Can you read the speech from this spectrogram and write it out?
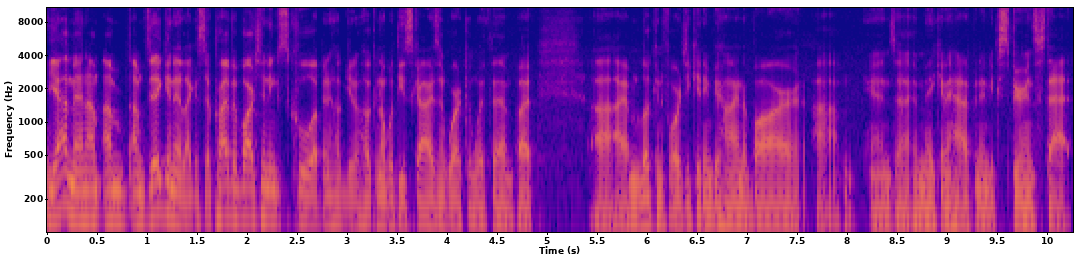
yeah, man, I'm, I'm I'm digging it. Like I said, private bartending is cool. I've been you know hooking up with these guys and working with them, but uh, I'm looking forward to getting behind a bar um, and uh, and making it happen and experience that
